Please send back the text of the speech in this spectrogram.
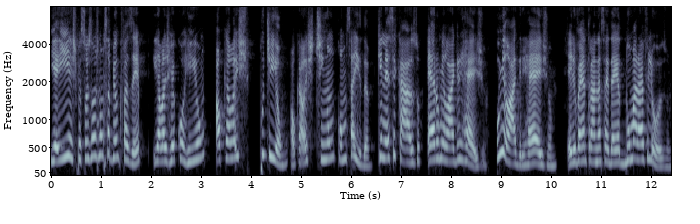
E aí as pessoas elas não sabiam o que fazer e elas recorriam ao que elas podiam, ao que elas tinham como saída, que nesse caso era o milagre régio. O milagre régio, ele vai entrar nessa ideia do maravilhoso.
